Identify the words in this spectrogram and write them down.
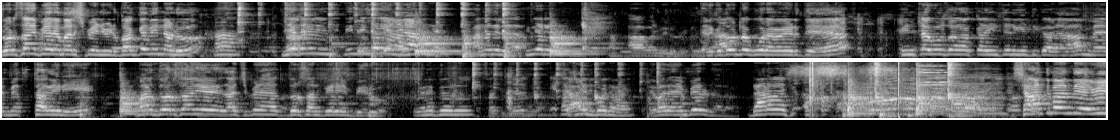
దొరసాని పేరే మర్చిపోయింది వీడు. బగ్గ తిన్నాడు. వెనక తోటలో కూర పెడితే ఇంట్లో కూర్చొని అక్కడ ఇంటికి ఇంటికాడ మెత్త తిని మన దొరసాని చచ్చిపోయిన దొరసాని పేరు ఏం పేరు? పేరు? ఎవరు? ఏం పేరు? శాంతిమాన్ దేవి.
